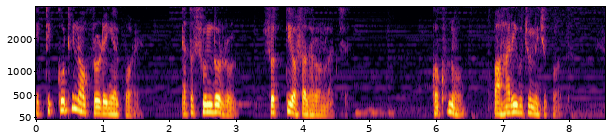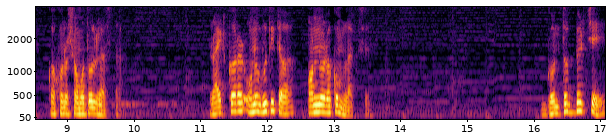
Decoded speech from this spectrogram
একটি কঠিন অফ রোডিংয়ের পরে। এত সুন্দর রোড সত্যি অসাধারণ লাগছে। কখনো পাহাড়ি উঁচু নিচু পথ, কখনো সমতল রাস্তা। রাইড করার অনুভূতিটা অন্যরকম লাগছে। গন্তব্যের চেয়ে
